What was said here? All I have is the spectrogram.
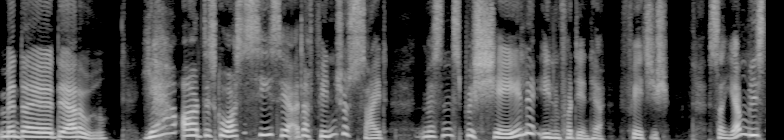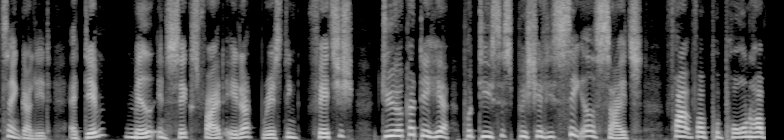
men det, det er derude. Ja, og det skal også siges her, at der findes jo site med sådan en speciale inden for den her fetish. Så jeg mistænker lidt, at dem med en sexfight eller wrestling fetish dyrker det her på disse specialiserede sites, frem for på Pornhub,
